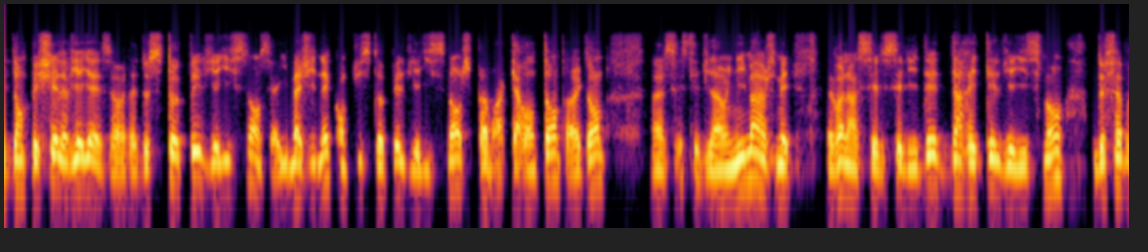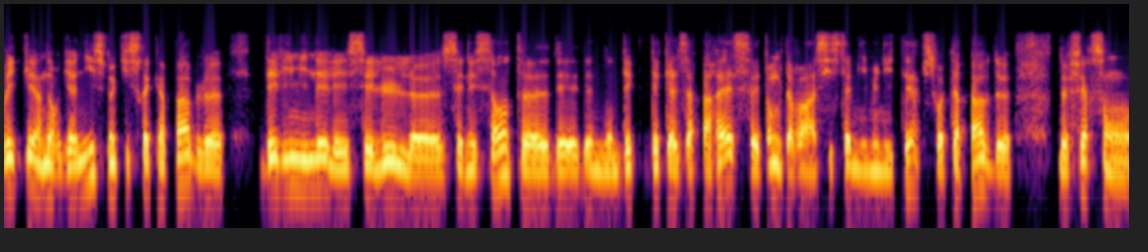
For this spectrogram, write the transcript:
d'empêcher la vieillesse, de stopper le vieillissement. C'est imaginer qu'on puisse stopper le vieillissement, je sais pas à 40 ans par exemple. Hein, c'est, bien une image, mais voilà, c'est, c'est l'idée d'arrêter le vieillissement, de fabriquer un organisme qui serait capable d'éliminer les cellules euh, sénescentes, euh, des dès, qu'elles apparaissent, et donc d'avoir un système immunitaire qui soit capable de, faire son,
